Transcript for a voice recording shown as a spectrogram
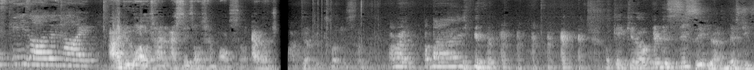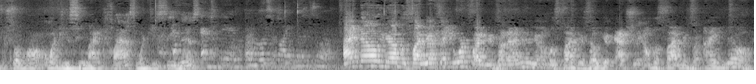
sneeze all the time. I do all the time. I sneeze all the time also. I Allergy locked up and closed. So. All right. Bye bye. okay, kiddo. Good to see, see you. I've missed you for so long. I wanted you to see my class. I wanted you to see this. Actually, I'm almost five years old. I know you're almost five years. I thought you were five years old. I know you're almost five years old. You're actually almost five years old. I know.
